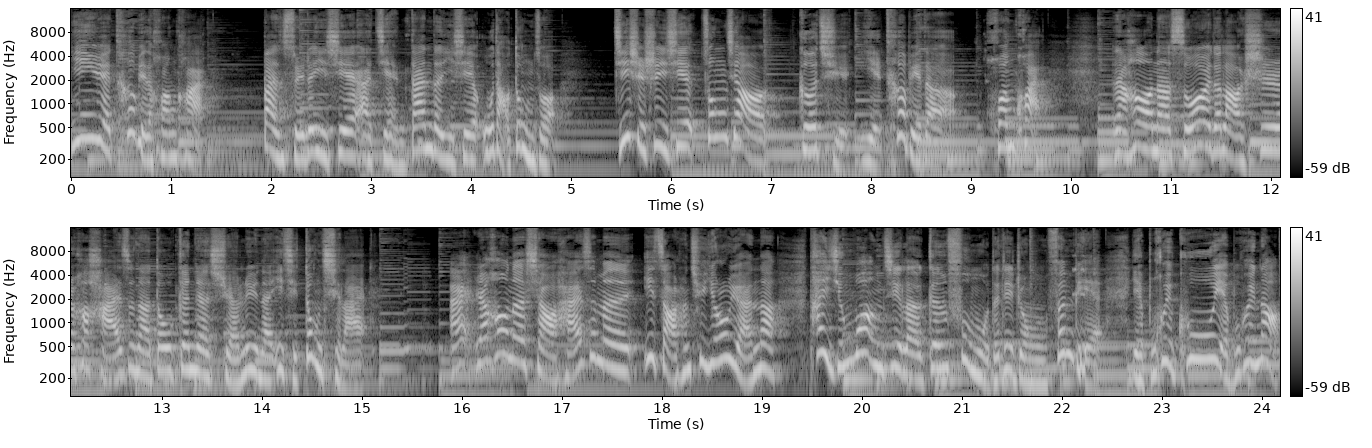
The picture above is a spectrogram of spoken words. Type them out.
音乐特别的欢快，伴随着一些啊、呃、简单的一些舞蹈动作，即使是一些宗教歌曲也特别的欢快。然后呢，所有的老师和孩子呢都跟着旋律呢一起动起来。哎，然后呢，小孩子们一早上去幼儿园呢，他已经忘记了跟父母的这种分别，也不会哭，也不会闹，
